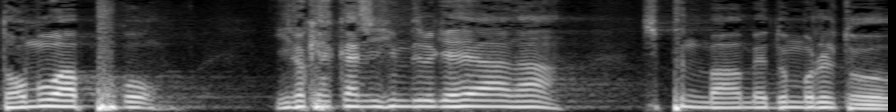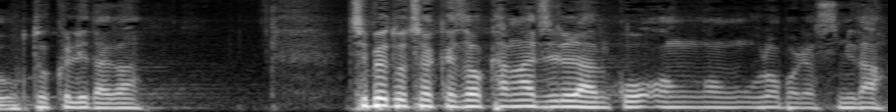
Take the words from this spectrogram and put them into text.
너무 아프고 이렇게까지 힘들게 해야 하나 싶은 마음에 눈물을 뚝뚝 흘리다가 집에 도착해서 강아지를 안고 엉엉 울어버렸습니다.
